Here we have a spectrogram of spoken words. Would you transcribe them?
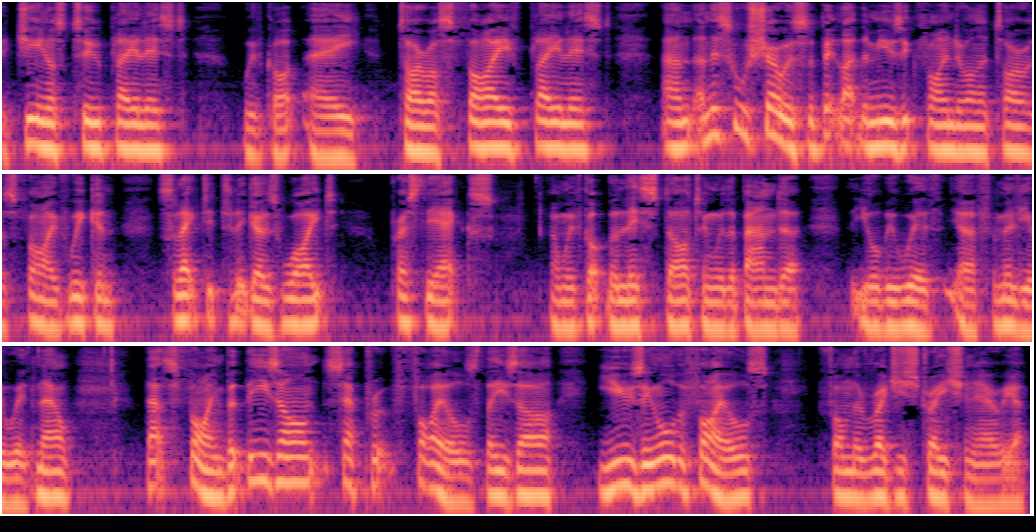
a Genos 2 playlist, we've got a Tyros 5 playlist, and, and this will show us a bit like the music finder on the Tyros 5. We can select it till it goes white, press the X, and we've got the list starting with a bander that you'll be with uh, familiar with. Now, that's fine, but these aren't separate files. These are using all the files from the registration area.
